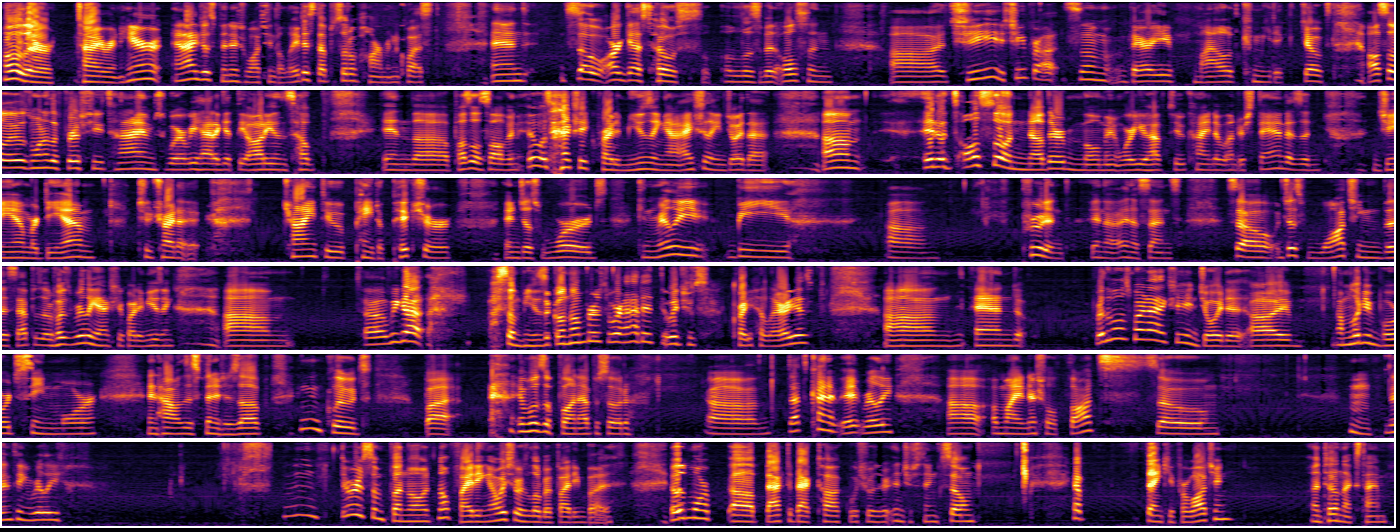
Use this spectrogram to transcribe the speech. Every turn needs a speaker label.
Speaker 1: Hello there, Tyrant here, and I just finished watching the latest episode of Harmon Quest. And so our guest host, Elizabeth Olsen, uh, she she brought some very mild comedic jokes. Also, it was one of the first few times where we had to get the audience help in the puzzle solving. It was actually quite amusing. I actually enjoyed that. Um, it, it's also another moment where you have to kind of understand as a GM or DM to try to trying to paint a picture in just words can really be um, prudent in a in a sense. So just watching this episode was really actually quite amusing. Um, uh, we got some musical numbers were added, which was quite hilarious. Um, and for the most part, I actually enjoyed it. I I'm looking forward to seeing more and how this finishes up and concludes. But it was a fun episode. Uh, that's kind of it, really, uh, of my initial thoughts. So, hmm, anything really? Mm, there were some fun moments. No fighting. I wish there was a little bit of fighting, but it was more uh, back-to-back -back talk, which was interesting. So, yep. Thank you for watching. Until next time.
